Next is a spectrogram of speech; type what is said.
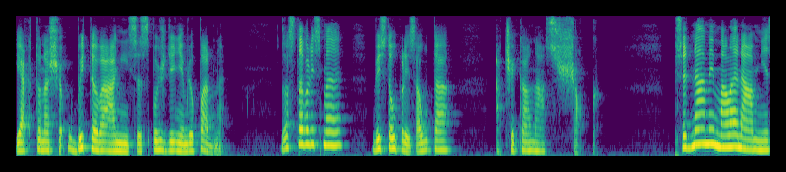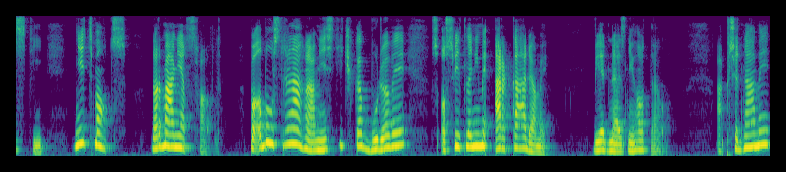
jak to naše ubytování se spožděním dopadne. Zastavili jsme, vystoupili z auta a čekal nás šok. Před námi malé náměstí, nic moc, normální asfalt. Po obou stranách náměstíčka budovy s osvětlenými arkádami. V jedné z nich hotel. A před námi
